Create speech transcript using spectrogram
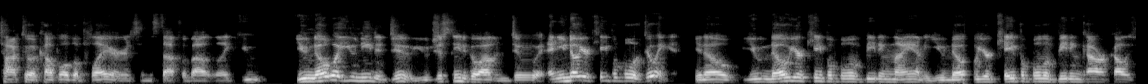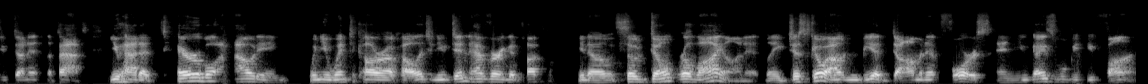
talked to a couple of the players and stuff about like you you know what you need to do. You just need to go out and do it. And you know you're capable of doing it. You know, you know you're capable of beating Miami. You know you're capable of beating Colorado College. You've done it in the past. You had a terrible outing when you went to Colorado College and you didn't have very good puck. You know, so don't rely on it. Like just go out and be a dominant force and you guys will be fine.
